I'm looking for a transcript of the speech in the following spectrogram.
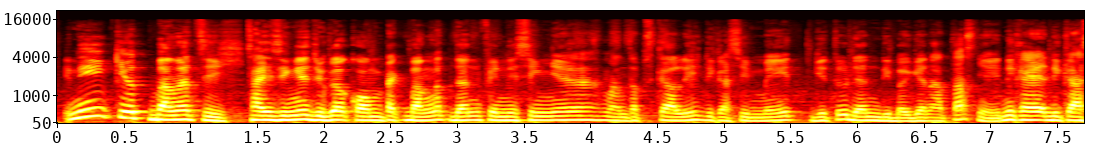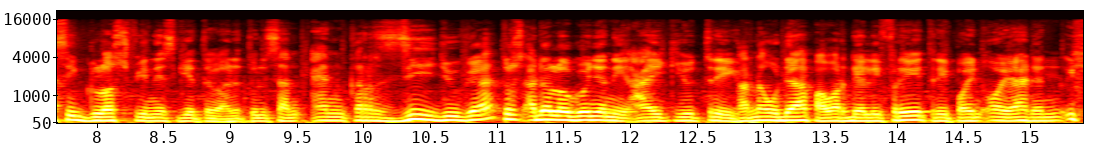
Ini cute banget sih. Sizingnya juga compact banget dan finishingnya mantap sekali. Dikasih matte gitu dan di bagian atasnya ini kayak dikasih gloss finish gitu. Ada tulisan Anchor Z juga. Terus ada logonya nih IQ3 karena udah power delivery 3.0 ya dan ih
